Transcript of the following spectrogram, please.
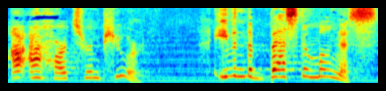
our, our hearts are impure. Even the best among us,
